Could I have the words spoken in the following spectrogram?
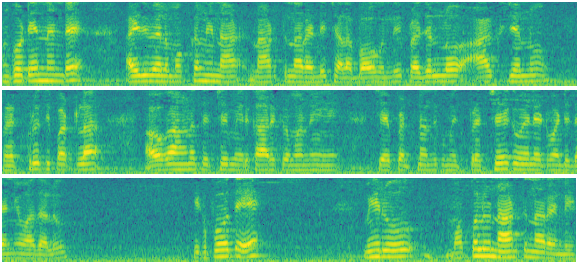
ఇంకోటి ఏంటంటే ఐదు వేల మొక్కల్ని నా నాటుతున్నారండి. చాలా బాగుంది. ప్రజల్లో ఆక్సిజన్ ప్రకృతి పట్ల అవగాహన తెచ్చే మీరు కార్యక్రమాన్ని చేపట్టినందుకు మీకు ప్రత్యేకమైనటువంటి ధన్యవాదాలు. ఇకపోతే మీరు మొక్కలు నాటుతున్నారండి.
